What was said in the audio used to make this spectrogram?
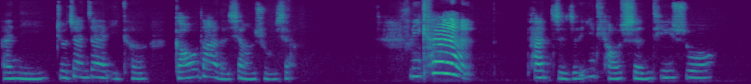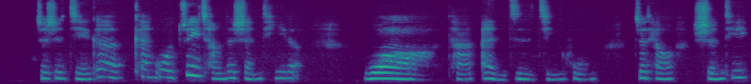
安妮就站在一棵高大的橡树下。“你看。”他指着一条绳梯说：“这是杰克看过最长的绳梯了。”哇！他暗自惊呼：“这条绳梯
